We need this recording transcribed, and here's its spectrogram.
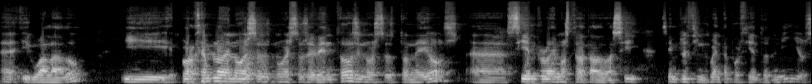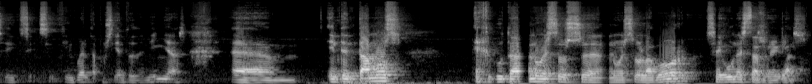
eh, igualado. Y, por ejemplo, en nuestros, nuestros eventos, en nuestros torneos, siempre lo hemos tratado así. Siempre 50% de niños y 50% de niñas. intentamos ejecutar nuestros, eh, nuestro labor según estas reglas.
